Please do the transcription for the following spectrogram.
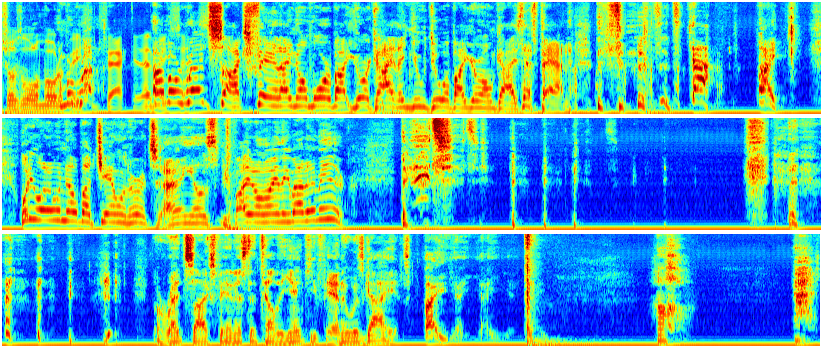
Shows a little motivation Re- factor. That I'm a sense. Red Sox fan. I know more about your guy than you do about your own guys. That's bad. Mike, what do you want to know about Jalen Hurts? I you know, you probably don't know anything about him either. the Red Sox fan has to tell the Yankee fan who his guy is. Ay, ay, ay. Oh, God.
